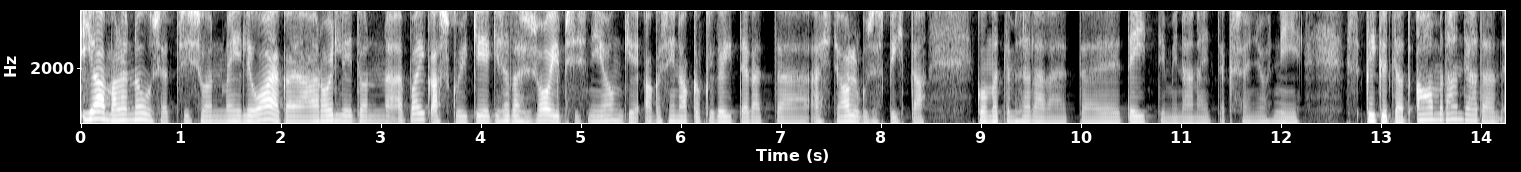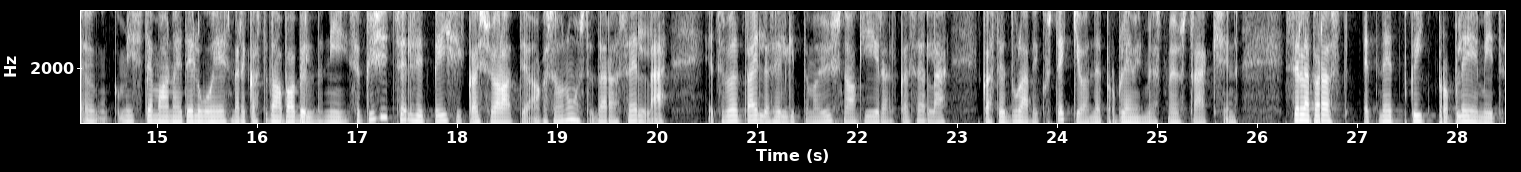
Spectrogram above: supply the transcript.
jaa, ma olen nõus, et siis on meil ju aega ja rollid on paigas, kui keegi sedasi soovib, siis nii ongi, aga siin hakkabki kõik tegelikult äh, hästi algusest pihta. Kui mõtleme sellele, et äh, date imine näiteks on ju nii, kõik ütlevad, aa, ma tahan teada, mis tema need elu eesmärk, kas ta tahab abielluda, nii, sa küsid selliseid basic asju alati, aga sa unustad ära selle, et sa pead välja selgitama üsna kiirelt ka selle, kas teil tulevikus tekivad need probleemid, millest ma just rääkisin. Sellepärast, et need kõik probleemid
